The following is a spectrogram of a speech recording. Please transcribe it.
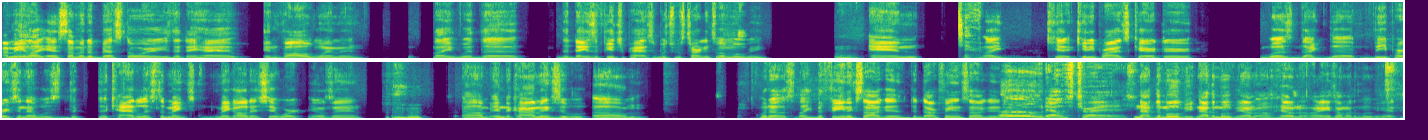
I mean, Right. like, and some of the best stories that they had involved women, like with the the Days of Future Past, which was turned into a movie, Mhm. and Terrible. like Ki- Kitty Pryde's character was like the the person that was the the catalyst to make make all that shit work. You know what I'm saying? Mhm. Um, in the comics, it was, um, what else? Like the Phoenix Saga, the Dark Phoenix Saga. Oh, that was trash. Not the movie, not the movie. I'm, oh hell no, I ain't talking about the movie yet.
